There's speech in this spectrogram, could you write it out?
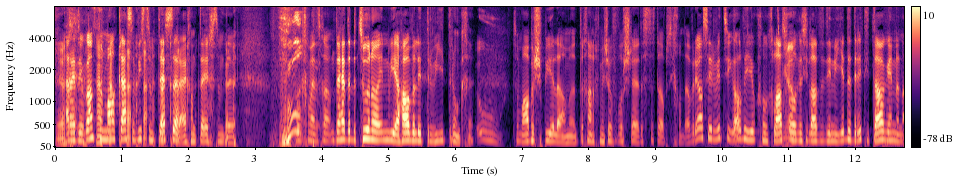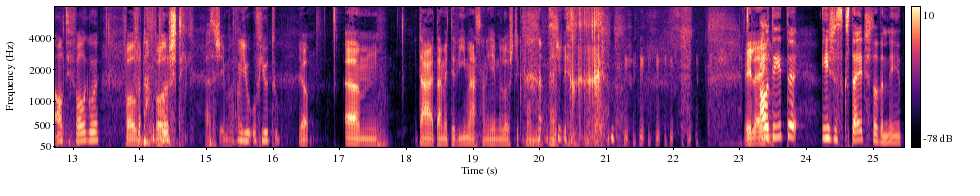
Ja. Er hat ja ganz normal gegessen bis zum Dessert und der ist zum ich meine, kann- und dann hat er dazu noch irgendwie einen halben Liter Wein getrunken. Uh. Zum Abspielen. Und da kann ich mir schon vorstellen, dass das da sich kommt. Aber ja, sehr witzig. All die Joko und Klaas Folgen, sie laden ihnen jeden dritten Tag in eine alte Folge. Voll, Verdammt voll. lustig. Es ist immer Auf. Ju- auf YouTube. Ähm, der, der mit der Weinmesse habe ich immer lustig gefunden. Weil, äh, Auch dort ist es gestaged oder nicht.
